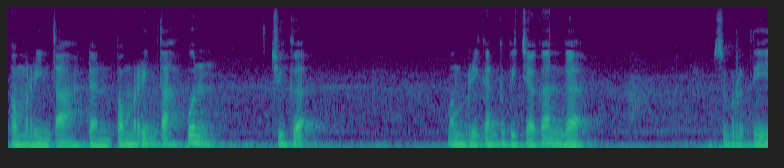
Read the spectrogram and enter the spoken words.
pemerintah dan pemerintah pun juga memberikan kebijakan nggak seperti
